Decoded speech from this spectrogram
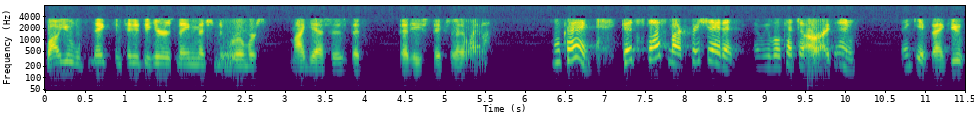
while you may continue to hear his name mentioned in rumors, my guess is that that he sticks in Atlanta. Okay, good stuff, Mark. Appreciate it, and we will catch up All right. soon. Thank you. Thank you.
